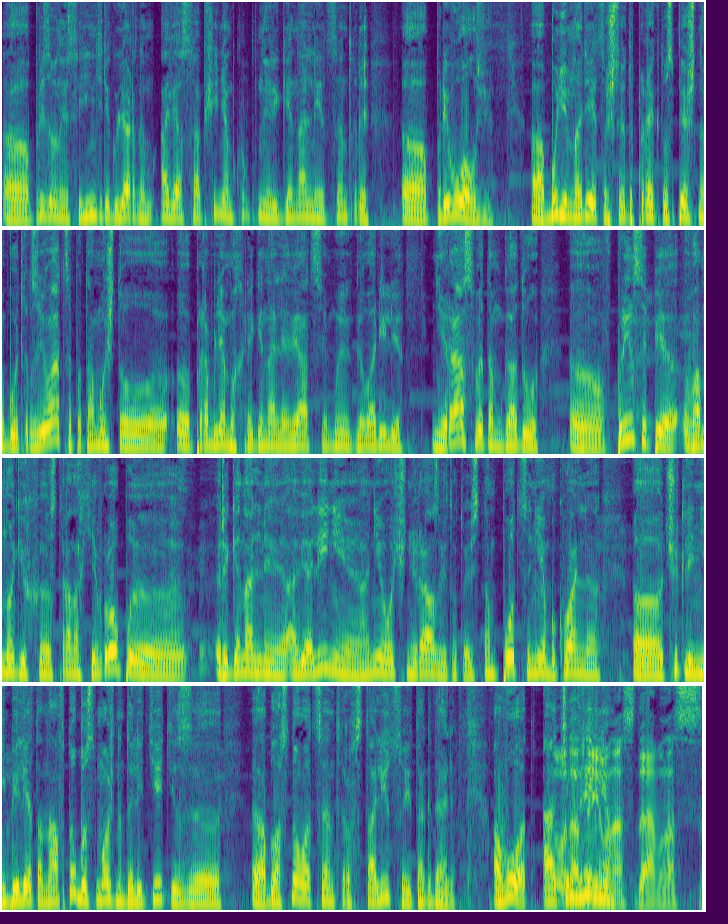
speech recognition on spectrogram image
э, призванный соединить регулярным авиасообщением крупные региональные центры э, Приволжья. Э, Будем надеяться, что этот проект успешно будет развиваться, потому что о проблемах региональной авиации мы говорили не раз в этом году. Э, В принципе, во многих э, странах Европы э, региональные авиалинии, они очень развиты. То есть там по цене буквально чуть ли не билета на автобус можно долететь из областного центра в столицу и так далее. А вот, а ну, тем вот, Андрей, временем... у нас, да, у нас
